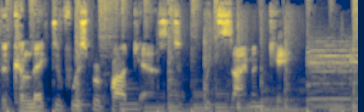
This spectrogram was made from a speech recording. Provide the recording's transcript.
the Collective Whisper podcast with Simon Kay.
